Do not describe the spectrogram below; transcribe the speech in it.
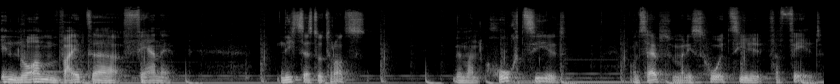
enorm weiter Ferne. Nichtsdestotrotz, wenn man hoch zielt und selbst wenn man dieses hohe Ziel verfehlt,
